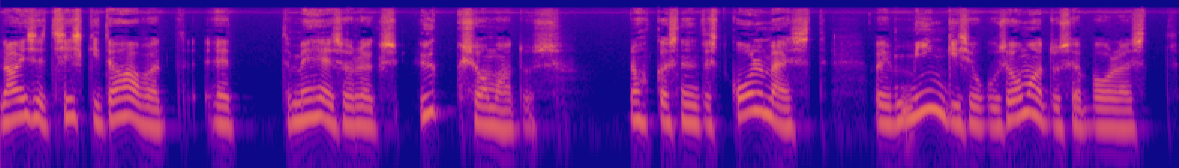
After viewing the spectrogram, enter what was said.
naised siiski tahavad, et mehes oleks üks omadus, noh, kas nendest kolmest või mingisuguse omaduse poolest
